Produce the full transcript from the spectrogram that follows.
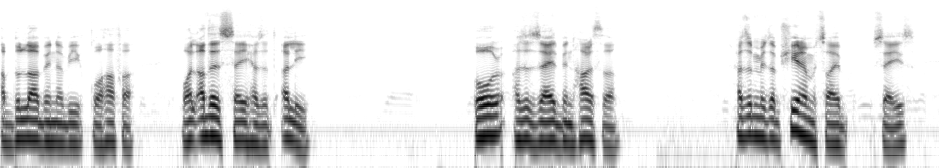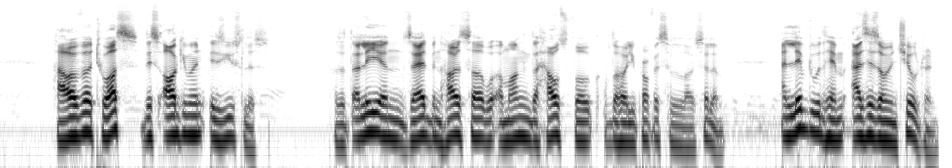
Abdullah bin Abi Quhafa, while others say Hazrat Ali or Hazrat Zayd bin Haritha. Hazrat Mirza Bashir Sahib says, However, to us, this argument is useless. Hazrat Ali and Zayd bin Haritha were among the housefolk of the Holy Prophet and lived with him as his own children.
